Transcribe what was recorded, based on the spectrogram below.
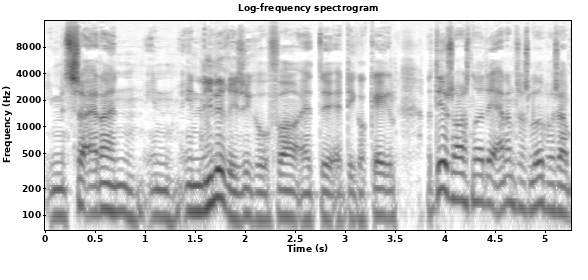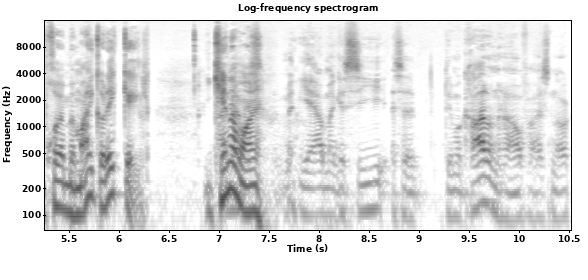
jamen så er der en, en, en lille risiko for, at, øh, at det går galt. Og det er jo så også noget, det Adams har slået på sig. Prøv at med mig går det ikke galt. I kender mig. Men- Ja, og man kan sige, altså, demokraterne har jo faktisk nok,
